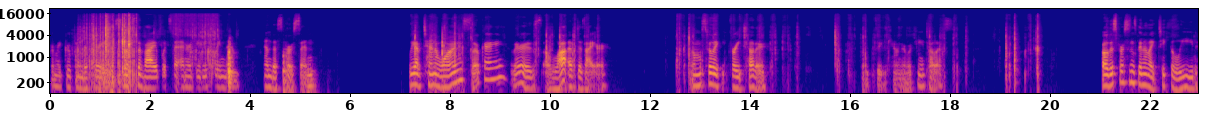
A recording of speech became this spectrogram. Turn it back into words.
for my group number three? What's the vibe? What's the energy between them and this person? We have 10 of wands. Okay. There is a lot of desire. I almost feel like for each other. Let's see, counter. What can you tell us? Oh, this person's going to like take the lead.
